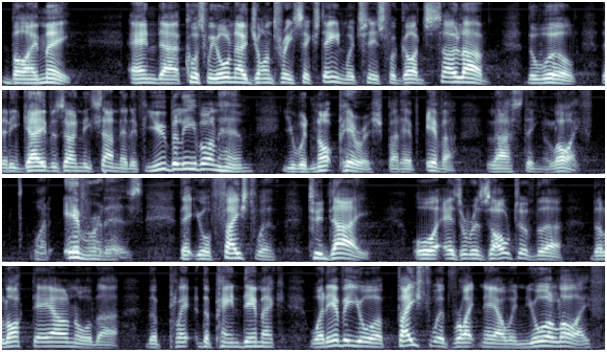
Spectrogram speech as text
by me. And uh, of course, we all know John 3:16, which says, "For God so loved the world that He gave His only Son, that if you believe on Him, you would not perish but have everlasting life." Whatever it is that you're faced with today, or as a result of the the lockdown or the the, the pandemic, whatever you're faced with right now in your life,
